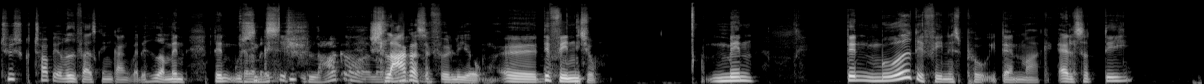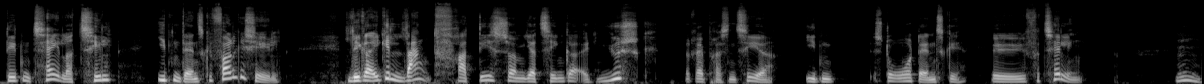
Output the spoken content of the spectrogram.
tysk top, jeg ved faktisk ikke engang, hvad det hedder, men den musik... ikke det slager? Eller Slager selvfølgelig jo. Øh, det findes jo. Men den måde, det findes på i Danmark, altså det, det den taler til i den danske folkesjæl, ligger ikke langt fra det, som jeg tænker, at jysk repræsenterer i den store danske øh, fortælling. Mm.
